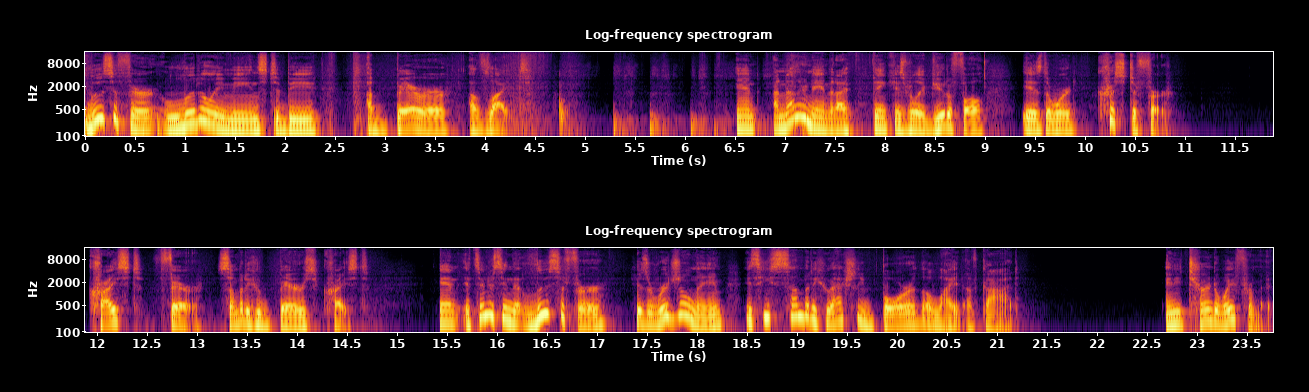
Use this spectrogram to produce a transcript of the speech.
Lucifer literally means to be a bearer of light. And another name that I think is really beautiful is the word Christopher. Christ fair, somebody who bears Christ. And it's interesting that Lucifer, his original name, is he somebody who actually bore the light of God. And he turned away from it.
